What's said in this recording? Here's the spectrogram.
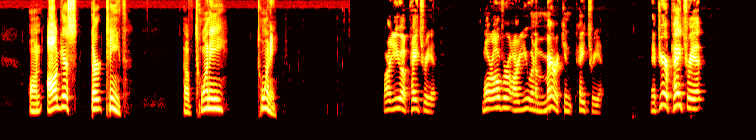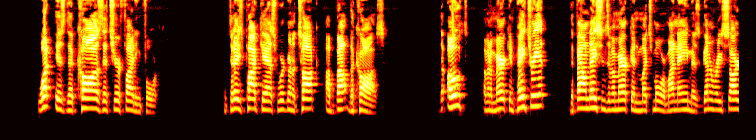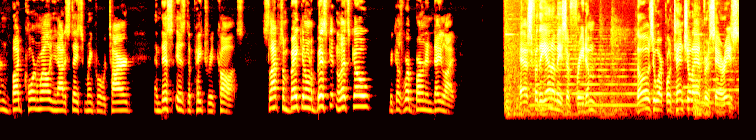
on August 13th of 2020. Are you a patriot? Moreover, are you an American patriot? If you're a patriot, what is the cause that you're fighting for? In today's podcast, we're going to talk about the cause, the oath of an American patriot, the foundations of America, and much more. My name is Gunnery Sergeant Bud Cornwell, United States Marine Corps retired, and this is the Patriot Cause. Slap some bacon on a biscuit and let's go because we're burning daylight. As for the enemies of freedom, those who are potential adversaries,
